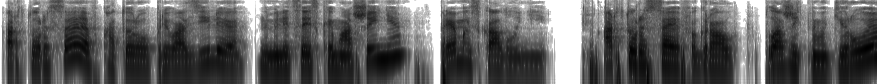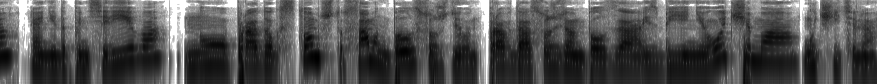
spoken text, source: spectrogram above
Артур Исаев, которого привозили на милицейской машине прямо из колонии. Артур Исаев играл положительного героя Леонида Пантелеева, но парадокс в том, что сам он был осужден. Правда, осужден был за избиение отчима, мучителя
